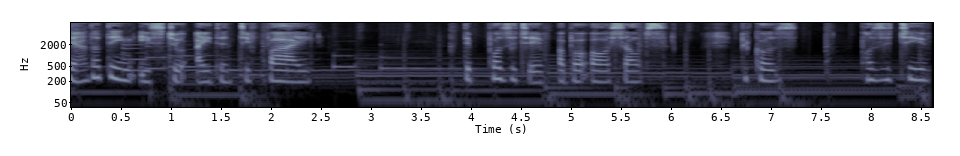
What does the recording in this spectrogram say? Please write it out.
The other thing is to identify the positive about ourselves because positive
